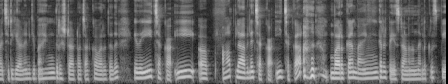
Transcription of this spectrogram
വച്ചിരിക്കുകയാണ്. എനിക്ക് ഭയങ്കര ഇഷ്ടമാണ് കേട്ടോ ചക്ക വറുത്തത്. ഇത് ഈ ചക്ക ഈ ആ പ്ലാവിലെ ചക്ക ഈ ചക്ക വറുക്കാൻ ഭയങ്കര ടേസ്റ്റാണ്. നല്ല ക്രിസ്പി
